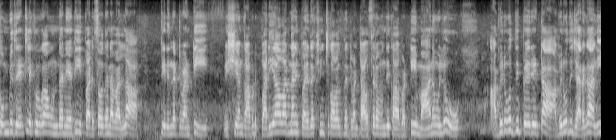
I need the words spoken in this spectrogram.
తొమ్మిది రెట్లు ఎక్కువగా ఉందనేది పరిశోధన వల్ల తెలియనటువంటి విషయం కాబట్టి పర్యావరణాన్ని పరిరక్షించుకోవాల్సినటువంటి అవసరం ఉంది కాబట్టి మానవులు అభివృద్ధి పేరిట అభివృద్ధి జరగాలి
